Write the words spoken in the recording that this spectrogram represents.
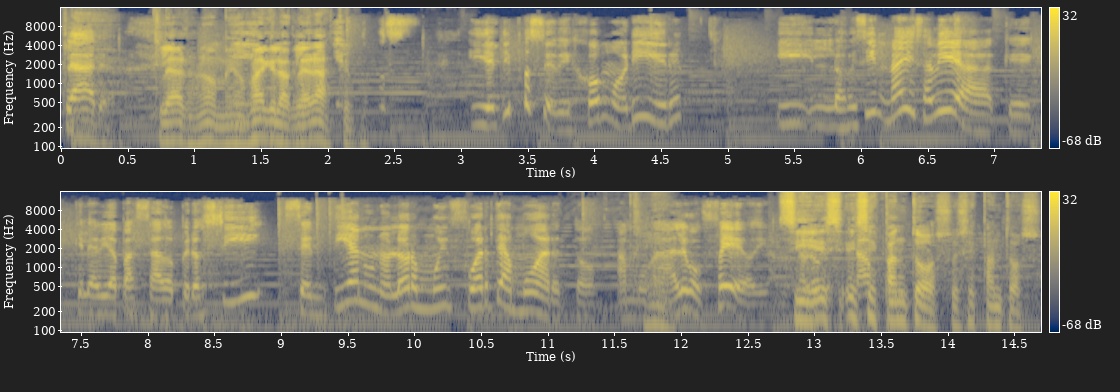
claro. Claro, no, menos Y- mal que lo Y aclaraste. el, tipo, y el tipo se dejó morir y los vecinos, nadie sabía que, que le había pasado, pero sí sentían un olor muy fuerte a muerto, a, algo feo, digamos. Sí, es, espantoso, es espantoso.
